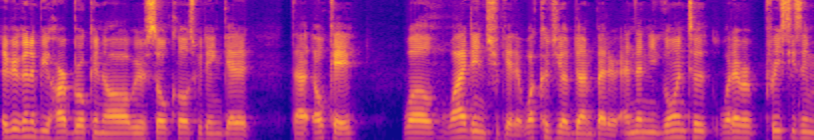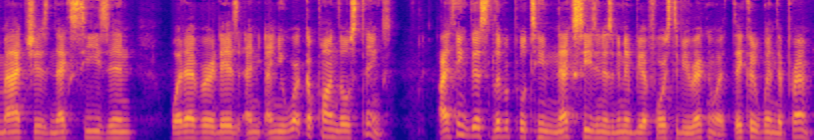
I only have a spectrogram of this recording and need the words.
if you're gonna be heartbroken, oh, we were so close, we didn't get it. That okay. Well, why didn't you get it? What could you have done better? And then you go into whatever preseason matches next season, whatever it is, and and you work upon those things. I think this Liverpool team next season is going to be a force to be reckoned with. They could win the Prem.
